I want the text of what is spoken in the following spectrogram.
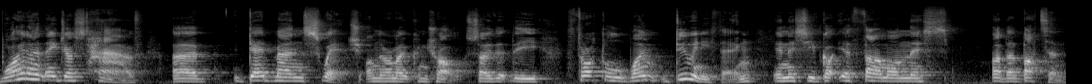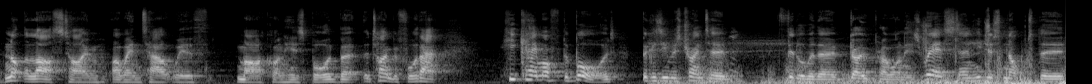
Why don't they just have a dead man switch on the remote control so that the throttle won't do anything unless you've got your thumb on this Oh, other button. Not the last time I went out with Mark on his board, but the time before that, he came off the board because he was trying to fiddle with a GoPro on his wrist and he just knocked the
